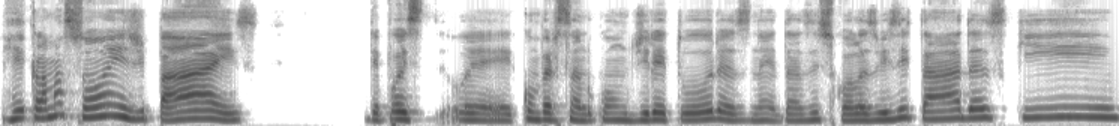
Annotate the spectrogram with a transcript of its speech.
reclamações de pais, depois é, conversando com diretoras né, das escolas visitadas, que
